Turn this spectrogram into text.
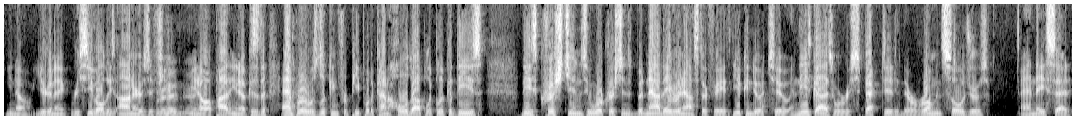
you know, you're gonna receive all these honors if you, Right, right. you know, you know, because the emperor was looking for people to kind of hold up. Like, look at these, these Christians who were Christians, but now they've renounced their faith. You can do it too. And these guys were respected. They were Roman soldiers, and they said,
